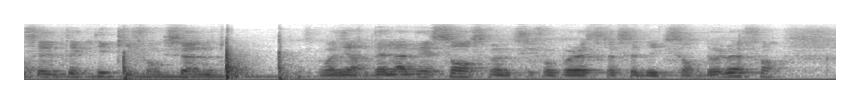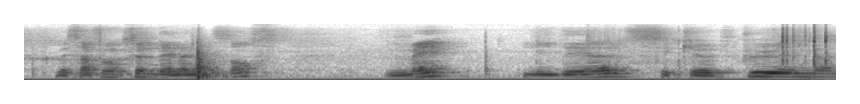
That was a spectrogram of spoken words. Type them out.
c'est des techniques qui fonctionnent, on va dire dès la naissance, même s'il faut pas les stresser dès qu'ils sortent de l'œuf, hein. mais ça fonctionne dès la naissance. Mais l'idéal c'est que plus l'animal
